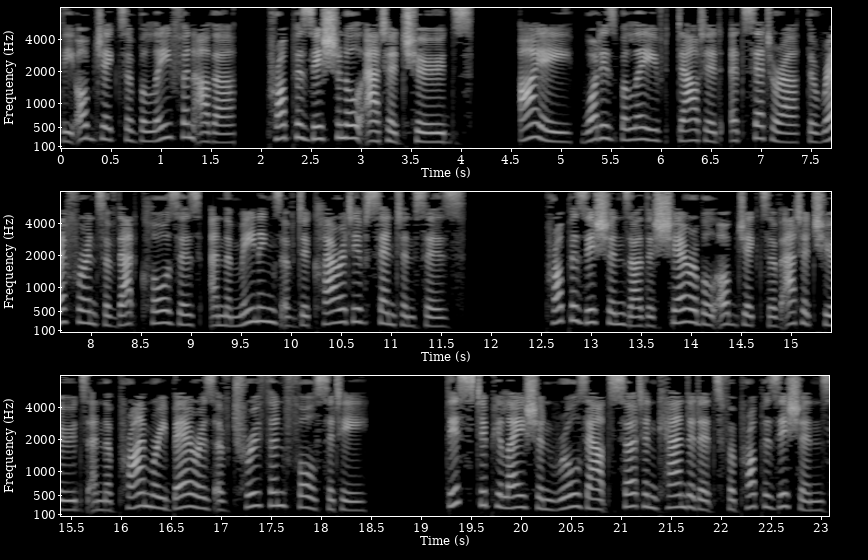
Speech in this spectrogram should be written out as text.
the objects of belief and other propositional attitudes i.e., what is believed, doubted, etc., the reference of that clauses, and the meanings of declarative sentences. Propositions are the shareable objects of attitudes and the primary bearers of truth and falsity. This stipulation rules out certain candidates for propositions,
